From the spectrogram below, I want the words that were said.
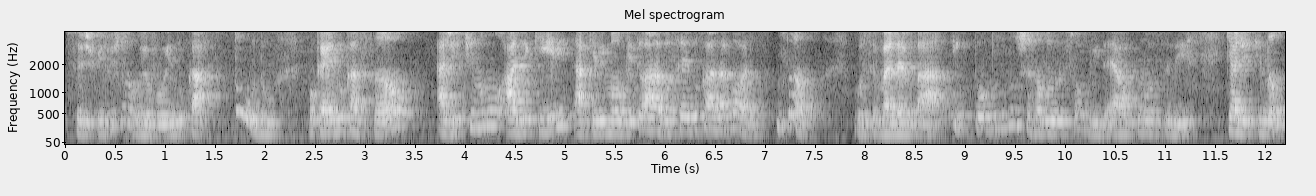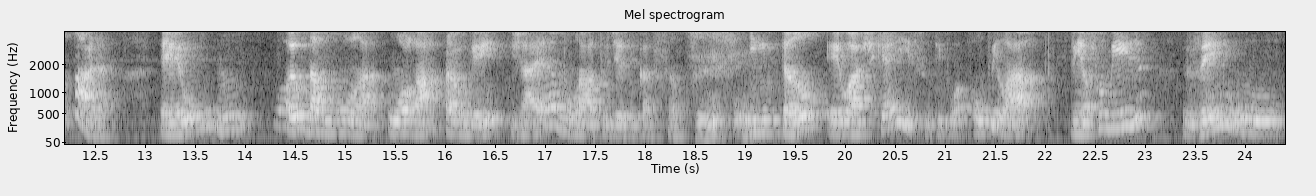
seus filhos não, eu vou educar tudo. Porque a educação a gente não adquire aquele momento, ah, você é educado agora. Não. Você vai levar em todos os ramos da sua vida. É algo, como você disse, que a gente não para. É um, eu dar um olá, um olá para alguém já é um ato de educação. Sim, sim. Então, eu acho que é isso. Tipo, o pilar vem a família, vem o,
